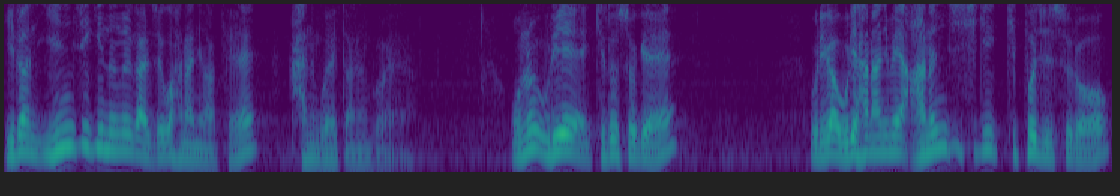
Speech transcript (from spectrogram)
이러한 인지 기능을 가지고 하나님 앞에 간구했다는 거예요. 오늘 우리의 기도 속에 우리가 우리 하나님의 아는 지식이 깊어질수록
